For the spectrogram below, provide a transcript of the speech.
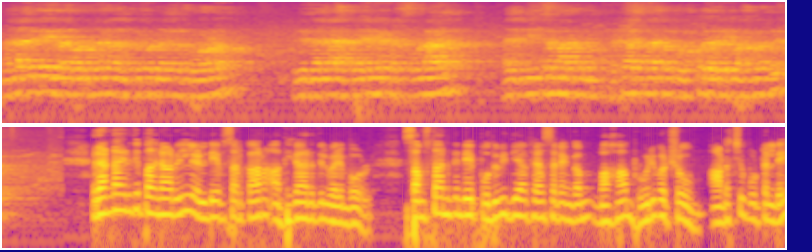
നല്ല രീതിയിലുള്ള പ്രവർത്തനങ്ങൾ നടത്തിക്കൊണ്ട് പോകണം ഇത് നല്ല പേരുകേട്ട സ്കൂളാണ് അതിൽ ടീച്ചർമാർക്കും രക്ഷാകർത്താക്കൾക്കും ഒക്കെ പങ്കുണ്ട്. രണ്ടായിരത്തി പതിനാറിൽ എൽ ഡി എഫ് സർക്കാർ അധികാരത്തിൽ വരുമ്പോൾ സംസ്ഥാനത്തിന്റെ പൊതുവിദ്യാഭ്യാസ രംഗം മഹാഭൂരിപക്ഷവും അടച്ചുപൂട്ടലിന്റെ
